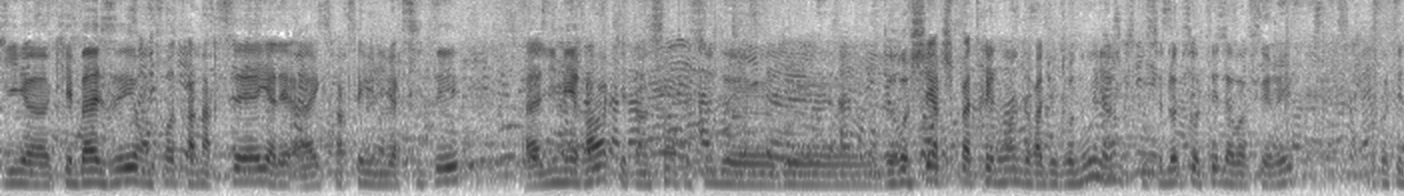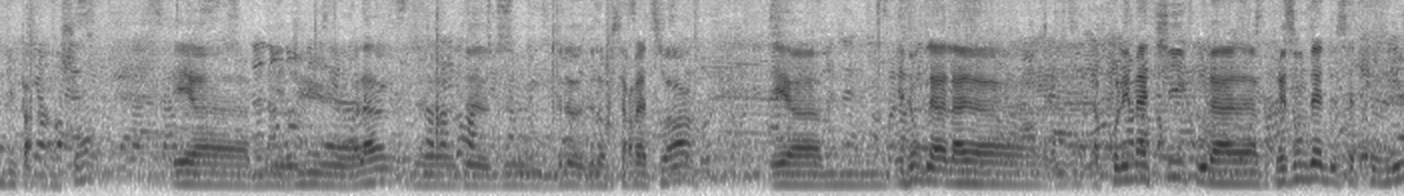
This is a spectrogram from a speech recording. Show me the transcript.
qui, qui, est basé entre autres à Marseille, à Aix-Marseille Université, à l'IMERA, qui est un centre aussi de, recherche pas très loin de Radio Grenouille, hein, parce que c'est de l'autre côté de la voie ferrée, du côté du parc Manchon, et, euh, du, voilà, de, l'observatoire. Et, euh, donc la, problématique ou la, raison d'être de cette revue,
